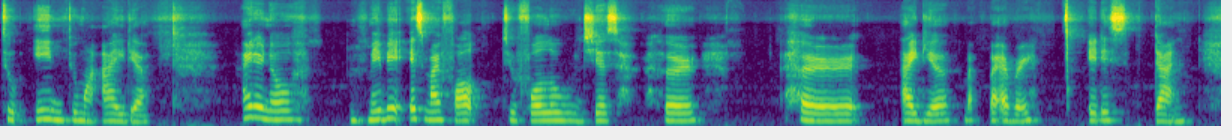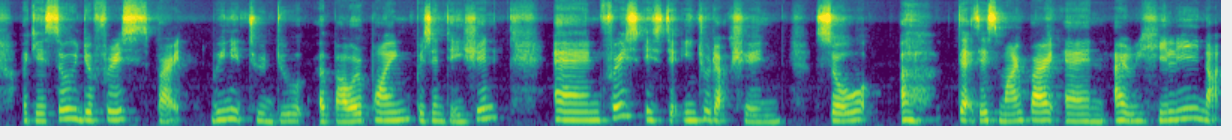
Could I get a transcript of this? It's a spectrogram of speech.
too into my idea. I don't know. Maybe it's my fault to follow just her her idea, but whatever. It is done. Okay, so the first part we need to do a PowerPoint presentation and first is the introduction. So uh, that is my part and I really not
